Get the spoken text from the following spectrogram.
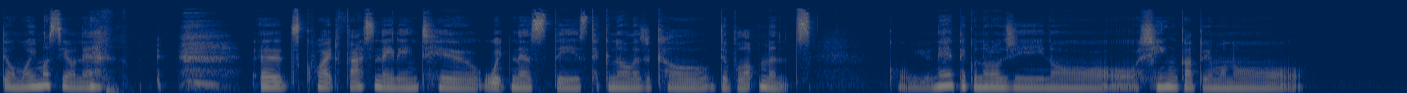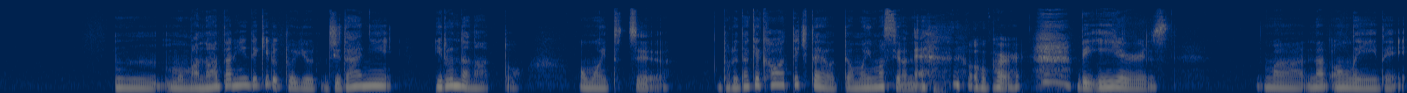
て思いますよね。It's quite fascinating to witness these technological developments. こういうねテクノロジーの進化というものをうん、もう目の当たりにできるという時代にいるんだなと思いつつどれだけ変わってきたよって思いますよね。Over the years. まあ not only the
